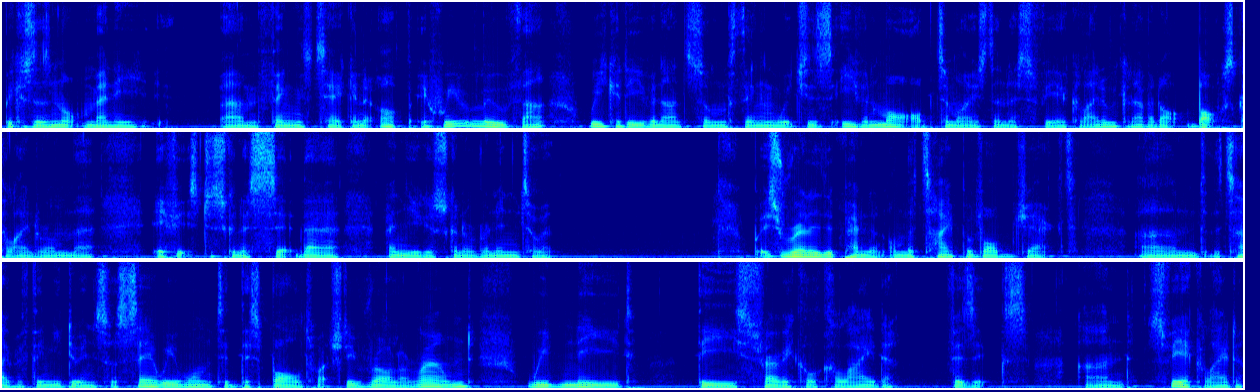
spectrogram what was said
because there's not many um, things taking it up. If we remove that, we could even add something which is even more optimized than a sphere collider. We could have a box collider on there if it's just going to sit there and you're just going to run into it. But it's really dependent on the type of object and the type of thing you're doing. So say we wanted this ball to actually roll around, we'd need the spherical collider physics and sphere collider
